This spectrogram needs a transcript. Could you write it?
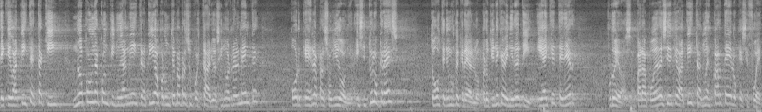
de que Batista está aquí no por una continuidad administrativa, por un tema presupuestario, sino realmente porque es la persona idónea. Y si tú lo crees, todos tenemos que creerlo, pero tiene que venir de ti y hay que tener pruebas para poder decir que Batista no es parte de lo que se fue,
